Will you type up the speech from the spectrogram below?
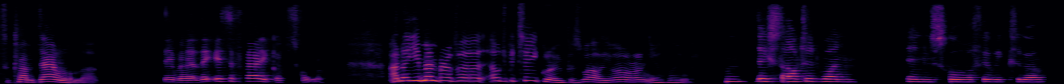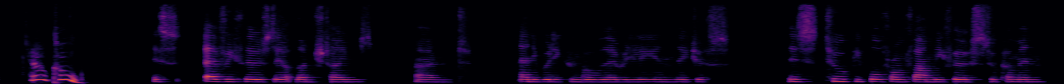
to clamp down on that? They will. They, it's a fairly good school. And are you a member of a LGBT group as well? You are, aren't you? I think. They started one in school a few weeks ago. Oh, cool. It's every Thursday at lunchtimes, and anybody can go there really. And they just there's two people from Family First who come in,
